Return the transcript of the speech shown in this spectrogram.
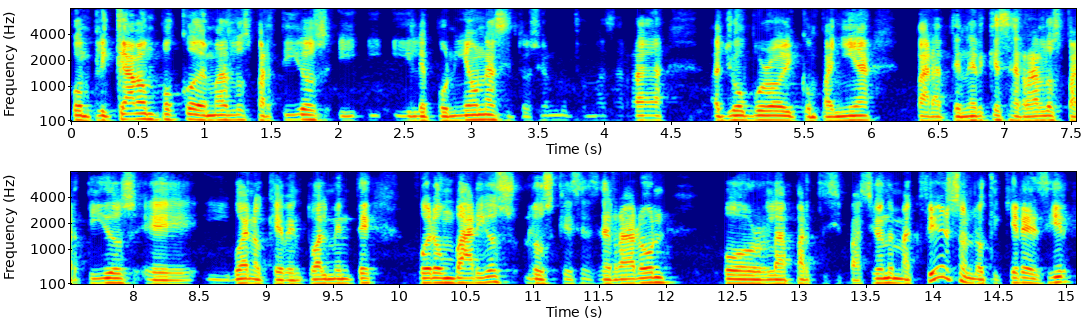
complicaba un poco de más los partidos y, le ponía una situación mucho más cerrada a Joe Burrow y compañía para tener que cerrar los partidos eh, y bueno, que eventualmente fueron varios los que se cerraron por la participación de McPherson, lo que quiere decir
